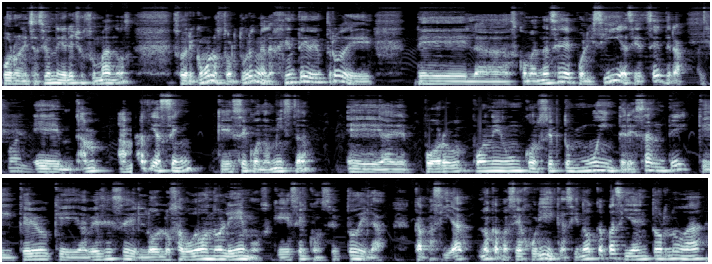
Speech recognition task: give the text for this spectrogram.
por Organización de Derechos Humanos sobre cómo los torturan a la gente dentro de, las comandancias de policías y etc. Eh, Amartya Sen, que es economista, eh, pone un concepto muy interesante que creo que a veces eh, los abogados no leemos, que es el concepto de la capacidad, no capacidad jurídica, sino capacidad en torno a,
